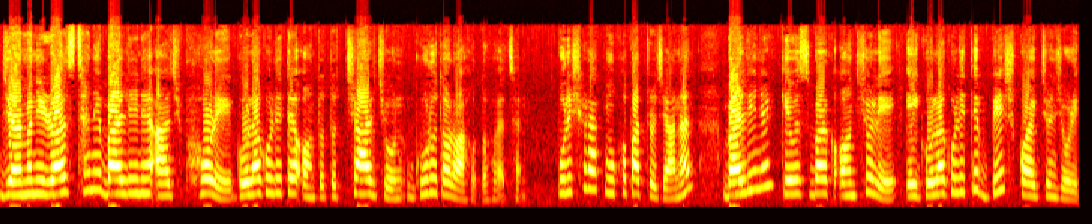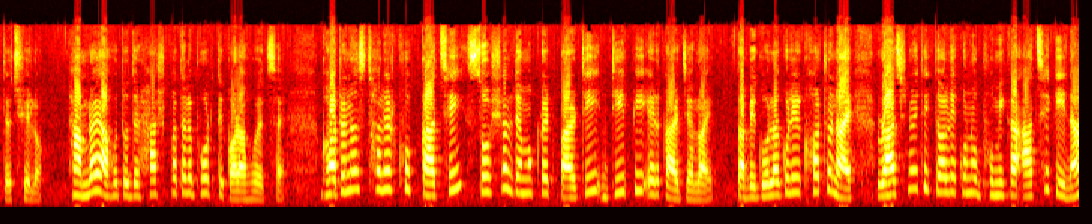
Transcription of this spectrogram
জার্মানির রাজধানী বার্লিনে আজ ভোরে গোলাগুলিতে অন্তত চারজন গুরুতর আহত হয়েছেন। পুলিশের এক মুখপাত্র জানান, বার্লিনের কেউসবার্গ অঞ্চলে এই গোলাগুলিতে বেশ কয়েকজন জড়িত ছিল। হামলায় আহতদের হাসপাতালে ভর্তি করা হয়েছে। ঘটনাস্থলের খুব কাছেই সোশ্যাল ডেমোক্রেট পার্টি ডিপি এর কার্যালয়। তবে গোলাগুলির ঘটনায় রাজনৈতিক দলে কোনো ভূমিকা আছে কি না,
